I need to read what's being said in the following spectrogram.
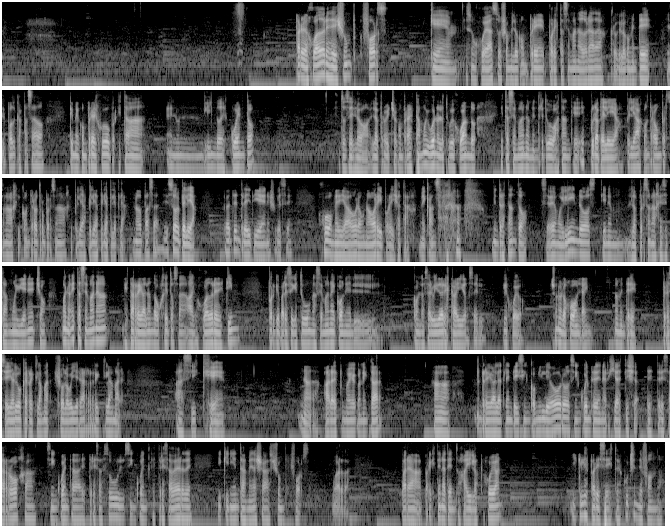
para los jugadores de Jump Force, que es un juegazo, yo me lo compré por esta semana dorada, creo que lo comenté en el podcast pasado, que me compré el juego porque estaba en un lindo descuento. Entonces lo, aproveché a comprar, está muy bueno, lo estuve jugando esta semana, me entretuve bastante. Es pura pelea, peleas contra un personaje, contra otro personaje, peleas, peleas, peleas, peleas, peleas. No pasa, es solo pelea. Pero te entretiene, yo qué sé. Juego media hora, una hora y por ahí ya está. Me canso. Mientras tanto, se ve muy lindos. Tienen, los personajes están muy bien hechos. Bueno, esta semana está regalando objetos a, los jugadores de Steam. Porque parece que estuvo una semana con el. con los servidores caídos el, el juego. Yo no lo juego online. No me enteré. Pero si hay algo que reclamar, yo lo voy a ir a reclamar. Así que. Nada, ahora después me voy a conectar. Ah, regala 35.000 de oro, 50 de energía de destreza roja, 50 de destreza azul, 50 de destreza verde y 500 medallas Jump Force. Guarda. Para, para que estén atentos ahí los que juegan. ¿Y qué les parece esto? Escuchen de fondo.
